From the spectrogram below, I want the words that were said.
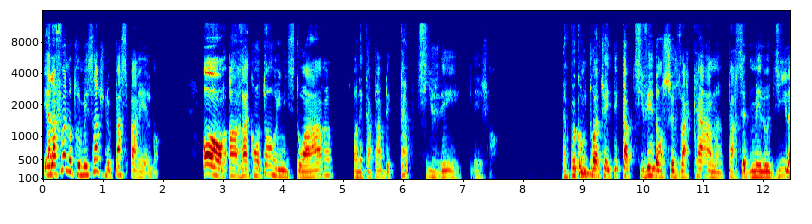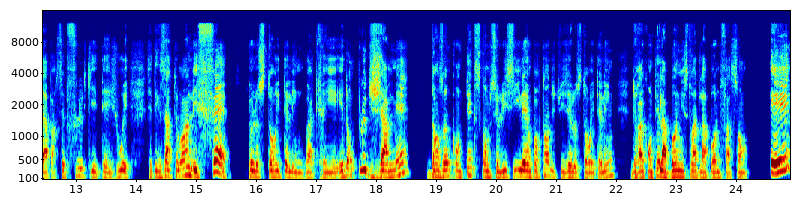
Et à la fin, notre message ne passe pas réellement. Or, en racontant une histoire, on est capable de captiver les gens. Un peu comme mm. toi, tu as été captivé dans ce vacarme par cette mélodie-là, par cette flûte qui était jouée. C'est exactement l'effet que le storytelling va créer. Et donc, plus que jamais, dans un contexte comme celui-ci, il est important d'utiliser le storytelling, de raconter la bonne histoire de la bonne façon et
